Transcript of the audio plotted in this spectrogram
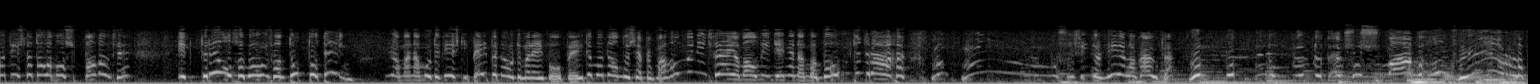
Wat is dat allemaal spannend, hè? Ik tril gewoon van top tot teen. Ja, maar dan moet ik eerst die pepernoten maar even opeten, want anders heb ik mijn handen niet vrij om al die dingen naar mijn boom te dragen. Ze zien er heerlijk uit, hè. En ze smaken ook heerlijk.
